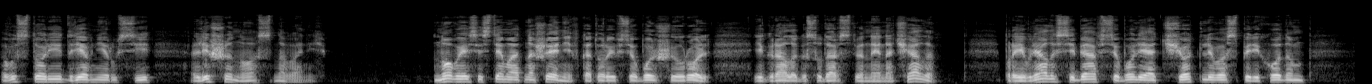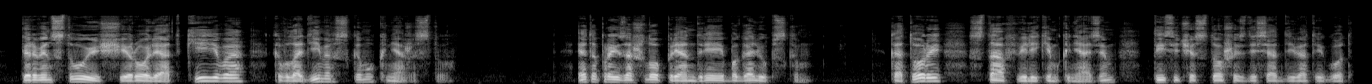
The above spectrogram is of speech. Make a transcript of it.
в истории Древней Руси лишено оснований. Новая система отношений, в которой все большую роль играло государственное начало, проявляла себя все более отчетливо с переходом первенствующей роли от Киева к Владимирскому княжеству. Это произошло при Андрее Боголюбском, который, став великим князем 1169 год,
